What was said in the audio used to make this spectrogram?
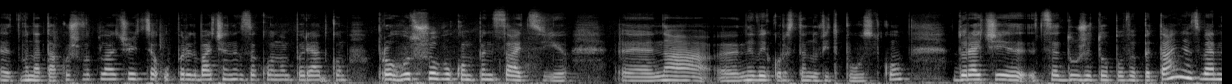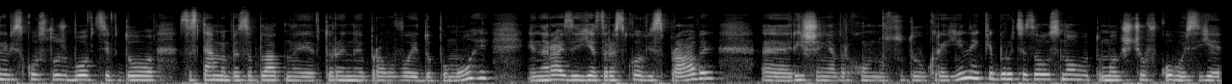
Е, Вона також виплачується у передбачених законом порядком. Про грошову компенсацію е, на е, невикористану відпустку. До речі, це дуже топове питання звернень військовослужбовців до системи безоплатної вторинної правової допомоги. І наразі є зразкові справи рішення Верховного суду України, які беруться за основу. Тому, якщо в когось є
